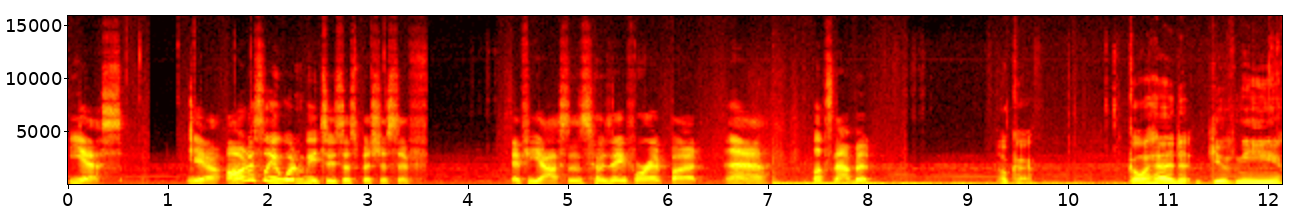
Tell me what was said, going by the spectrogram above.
Yes. Yeah. Honestly, it wouldn't be too suspicious if if he asks Jose for it, but eh, let's nab it. Okay. Go ahead, give me.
